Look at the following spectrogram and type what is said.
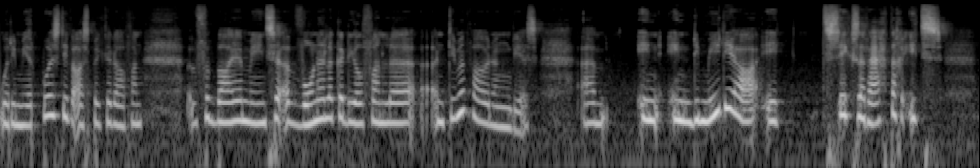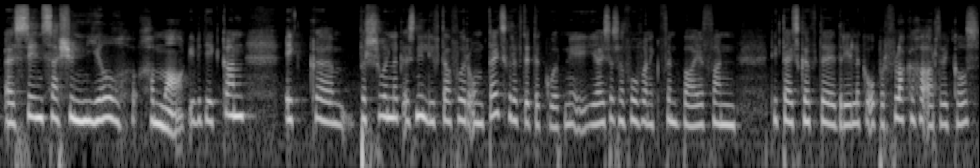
oor die meer positiewe aspekte daarvan vir baie mense 'n wonderlike deel van hulle intieme verhouding wees. Ehm um, en en die media het seks regtig iets uh, sensasioneel gemaak. Jy weet jy kan ek um, persoonlik is nie lief daarvoor om tydskrifte te koop nie. Juist as gevolg van ek vind baie van die tydskrifte het redelike oppervlakkige artikels.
